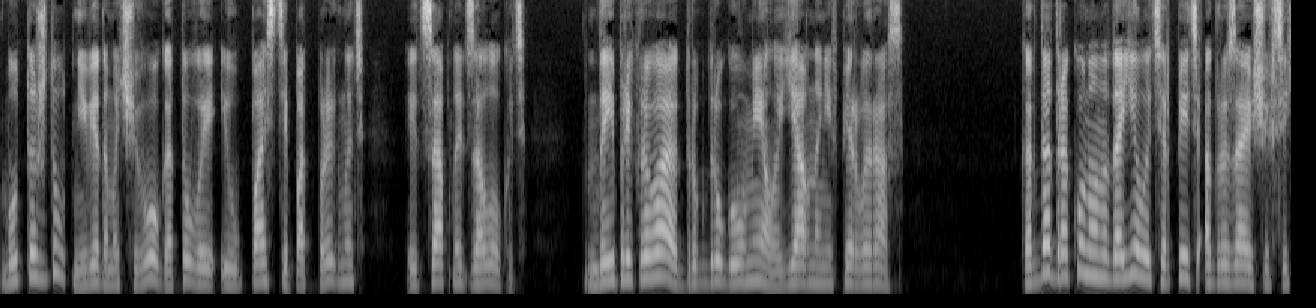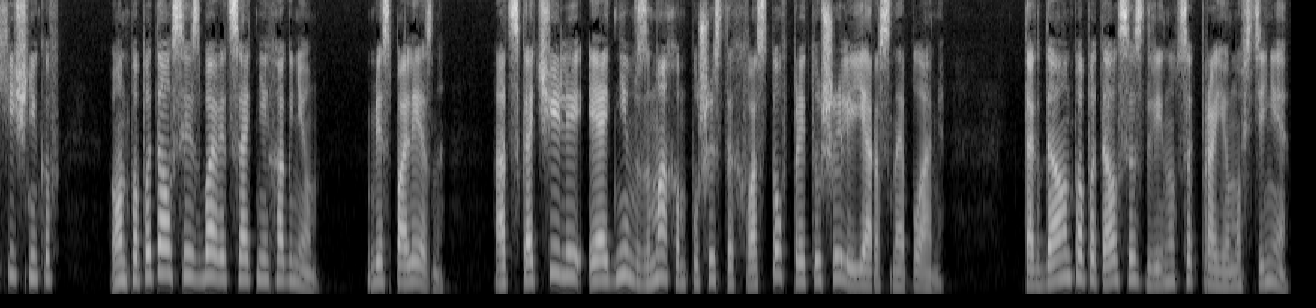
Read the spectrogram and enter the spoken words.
Будто ждут неведомо чего, готовые и упасть, и подпрыгнуть, и цапнуть за локоть. Да и прикрывают друг друга умело, явно не в первый раз. Когда дракону надоело терпеть огрызающихся хищников, он попытался избавиться от них огнем. Бесполезно. Отскочили и одним взмахом пушистых хвостов притушили яростное пламя. Тогда он попытался сдвинуться к проему в стене.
